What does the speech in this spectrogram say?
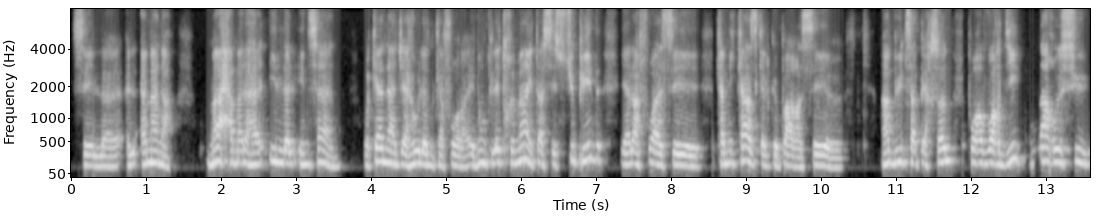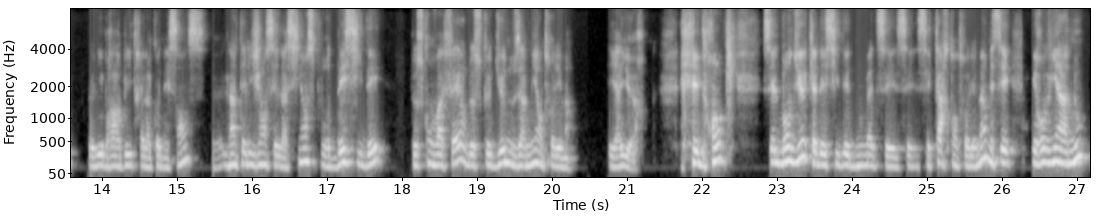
C'est l'amana. Ma hamalaha illa l'insan et donc l'être humain est assez stupide et à la fois assez kamikaze quelque part, assez euh, imbu de sa personne pour avoir dit on a reçu le libre arbitre et la connaissance, l'intelligence et la science pour décider de ce qu'on va faire, de ce que Dieu nous a mis entre les mains et ailleurs. Et donc c'est le bon Dieu qui a décidé de nous mettre ces, ces cartes entre les mains, mais c'est, il revient à nous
